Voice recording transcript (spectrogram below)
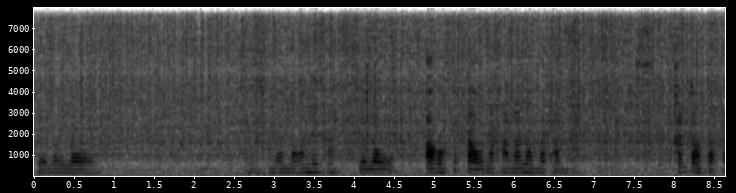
เดี๋ยวเรารอร้อนๆเลยค่ะ เดี๋ยวเราเอาออกจากเตานะคะ แล้วเรามาทำขั้นตอนต่อไป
